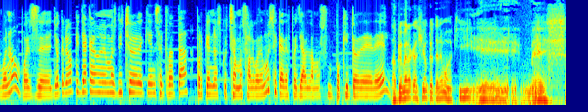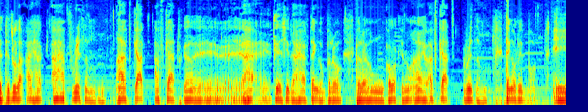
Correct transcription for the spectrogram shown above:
Bueno, pues eh, yo creo que ya que hemos dicho de quién se trata, ¿por qué no escuchamos algo de música y después ya hablamos un poquito de, él? La primera canción que tenemos aquí eh, es- se titula I I have Rhythm. I've got, I've got. eh, eh, quiere decir I have tengo, pero, pero es un coloquio, ¿no? I've got Rhythm. Tengo ritmo. Y,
